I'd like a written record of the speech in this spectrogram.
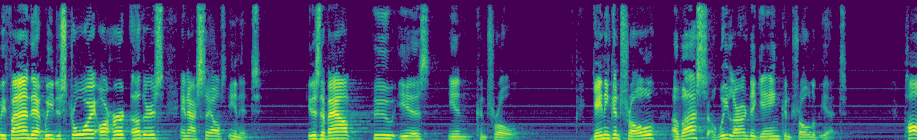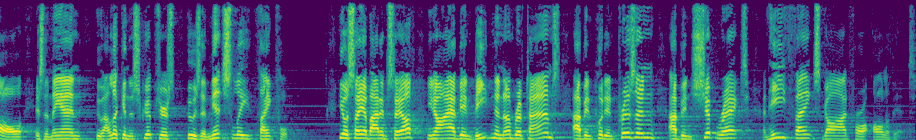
We find that we destroy or hurt others and ourselves in it. It is about who is in control. Gaining control of us, we learn to gain control of it. Paul is a man who I look in the scriptures who is immensely thankful. He'll say about himself, You know, I have been beaten a number of times, I've been put in prison, I've been shipwrecked, and he thanks God for all of it.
